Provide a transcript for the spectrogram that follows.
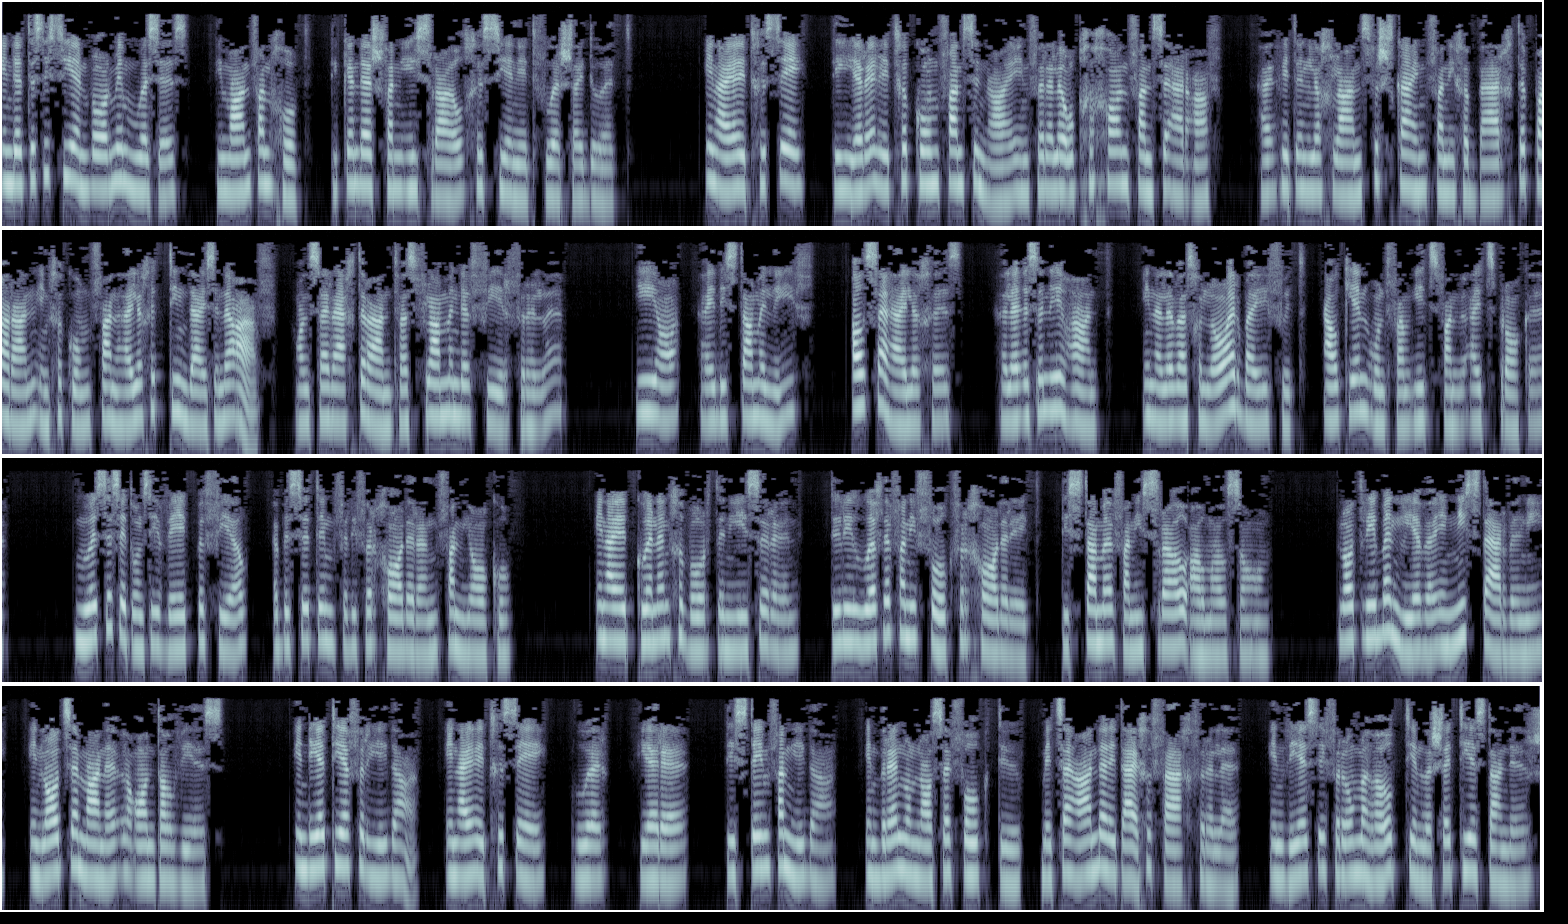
En dit is die sien waarmee Mooses, die man van God, die kinders van Israël gezien het voor sy dood. En hij het gesê, die Heere het gekom van Sinai en vir hulle opgegaan van Seir af, hy het in lichtlands verskyn van die gebergte Paran en gekom van heilige tienduisende af, aan sy rechterhand was vlammende vier vir hulle. Ja, hy die stamme lief, als sy heilig is, hulle is in die hand, en hulle was gelaar bij je voet, elkeen ontvang iets van de uitspraken. Mooses het ons die wet beveel, een besitting voor die vergadering van Jacob. En hij het koning geword in Jezerin, die die hoofde van die volk vergader het, die stammen van Israël allemaal saam. Laat Reben lewe en niet sterven nie, en laat sy manne een aantal wees. En die het vir Jeda, en hij het gesê, hoor, Jere, die stem van Jeda, en breng om na sy volk toe, met zijn handen het hy gevraag vir hulle, en wees hy vir hom een hulp teenoor sy teestanders.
